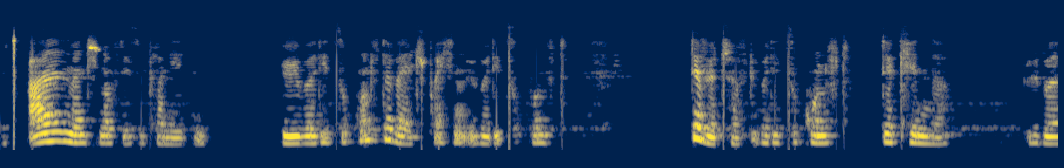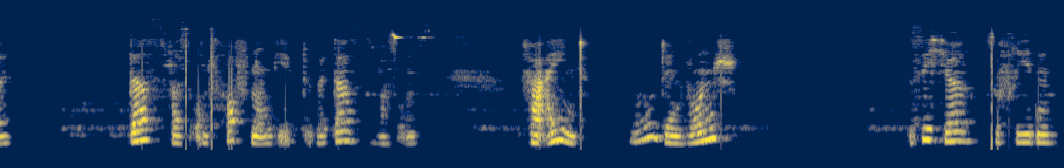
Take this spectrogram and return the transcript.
mit allen Menschen auf diesem Planeten über die Zukunft der Welt sprechen, über die Zukunft der Wirtschaft, über die Zukunft der Kinder, über das, was uns Hoffnung gibt, über das, was uns vereint. Den Wunsch, sicher, zufrieden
